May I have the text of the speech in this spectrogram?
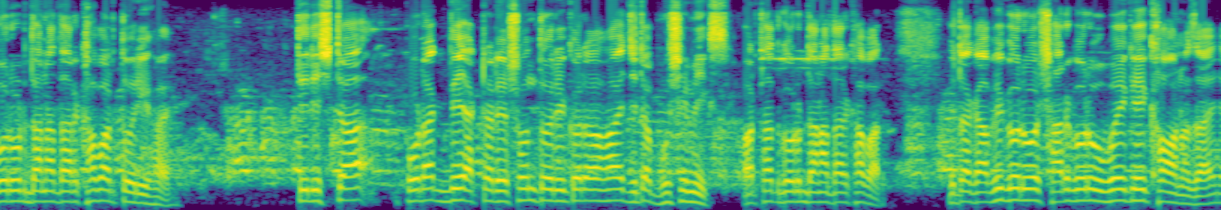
গরুর দানাদার খাবার তৈরি হয়। তিরিশটা প্রোডাক্ট দিয়ে একটা রেশন তৈরি করা হয়, যেটা ভুসি মিক্স অর্থাৎ গরুর দানাদার খাবার। এটা গাভী গরু ও সার গরু উভয়কেই খাওয়ানো যায়।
